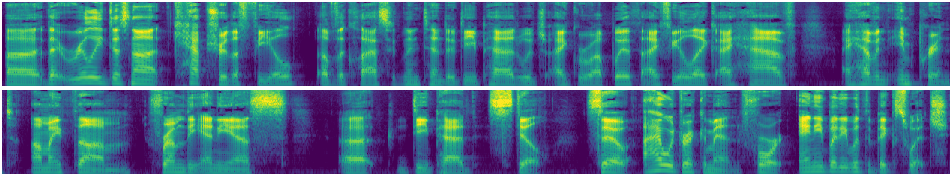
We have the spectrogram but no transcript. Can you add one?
Uh, that really does not capture the feel of the classic Nintendo D-pad, which I grew up with. I feel like I have I have an imprint on my thumb from the NES uh, D-pad still. So I would recommend for anybody with a big Switch,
